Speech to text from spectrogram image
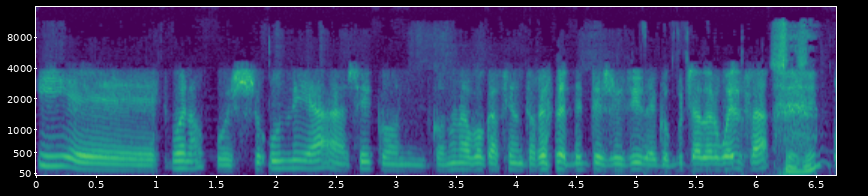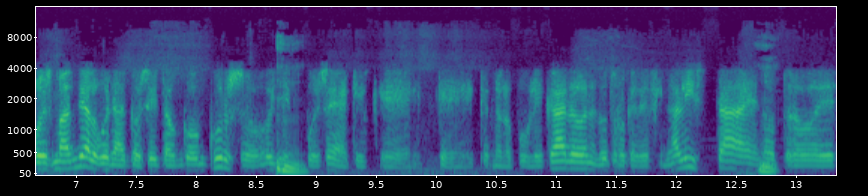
y eh, bueno, pues un día, así con, con una vocación terriblemente suicida y con mucha vergüenza, Sí, sí. pues mandé alguna cosita a un concurso. Oye, Mm. pues he aquí que, que, que me lo publicaron, en otro quedé finalista, en Mm. otro eh,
